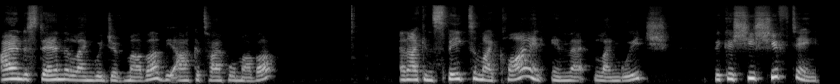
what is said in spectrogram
I understand the language of mother, the archetypal mother." and I can speak to my client in that language because she's shifting.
